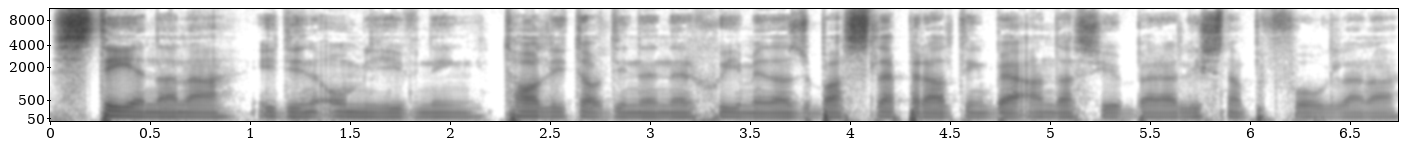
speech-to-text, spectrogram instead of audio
stenarna i din omgivning. Ta lite av din energi medan du bara släpper allting, börjar andas djupt, börjar lyssna på fåglarna.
